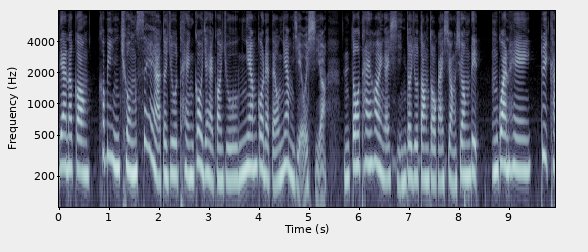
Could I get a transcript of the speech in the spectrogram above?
听佢讲，佢变从色啊，就听过，就系讲就啱嗰个都啱唔啱嘅事啊。唔到睇好该是，你就当多个想象力。唔管系对客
